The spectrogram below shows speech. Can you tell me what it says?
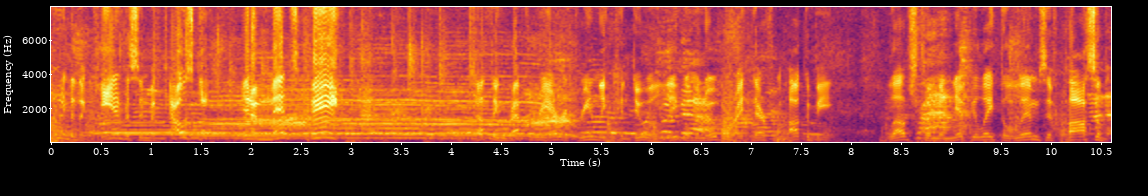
knee into the canvas and Makowski in immense pain. Nothing referee Eric Greenleaf can do. A legal maneuver right there from Huckabee. Loves to manipulate the limbs if possible.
